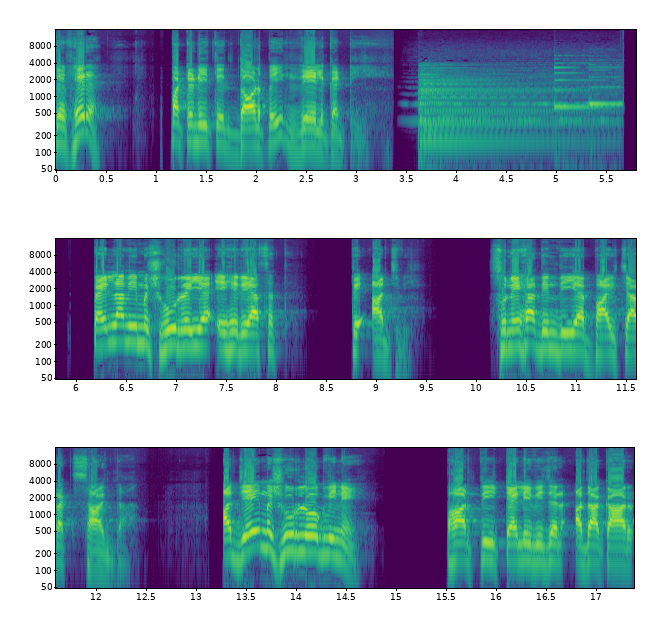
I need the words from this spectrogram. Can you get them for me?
ਤੇ ਫਿਰ ਪਟੜੀ ਤੇ ਦੌੜ ਪਈ ਰੇਲ ਗੱਡੀ। ਪਹਿਲਾਂ ਵੀ ਮਸ਼ਹੂਰ ਰਹੀ ਹੈ ਇਹ ਰਿਆਸਤ ਤੇ ਅੱਜ ਵੀ। ਸੁਨੇਹਾ ਦਿੰਦੀ ਹੈ ਭਾਈਚਾਰਕ ਸਾਂਝ ਦਾ। ਅਜੇ ਮਸ਼ਹੂਰ ਲੋਕ ਵੀ ਨੇ। ਭਾਰਤੀ ਟੈਲੀਵਿਜ਼ਨ ਅਦਾਕਾਰ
